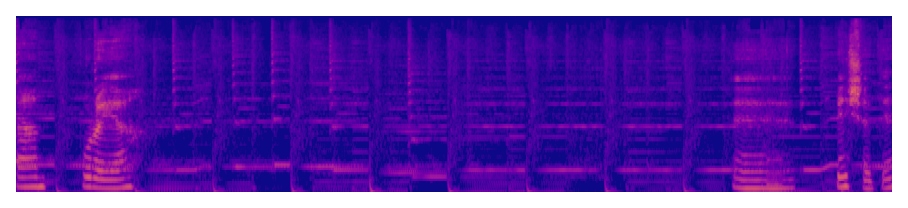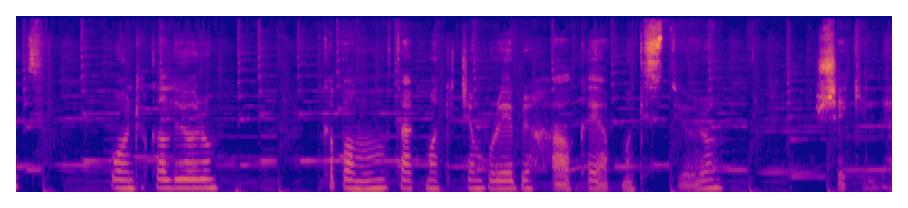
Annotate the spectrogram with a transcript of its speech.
ben buraya e, 5 adet boncuk alıyorum. Kapamamı takmak için buraya bir halka yapmak istiyorum. Şu şekilde.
